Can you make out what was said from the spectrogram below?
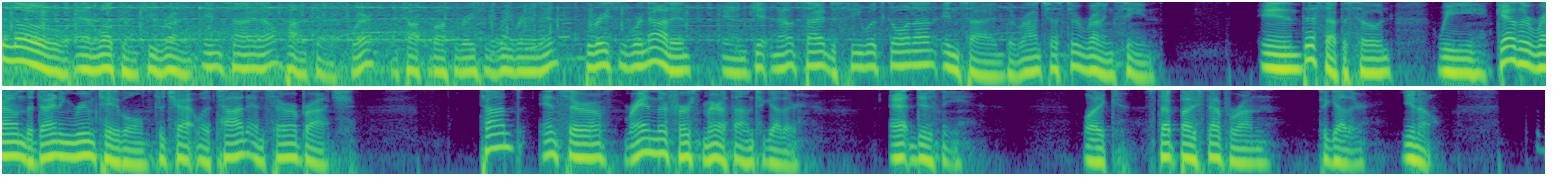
Hello, and welcome to Running Inside Out podcast, where we talk about the races we ran in, the races we're not in, and getting outside to see what's going on inside the Rochester running scene. In this episode, we gather around the dining room table to chat with Todd and Sarah Brach. Todd and Sarah ran their first marathon together at Disney, like step by step run together, you know.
